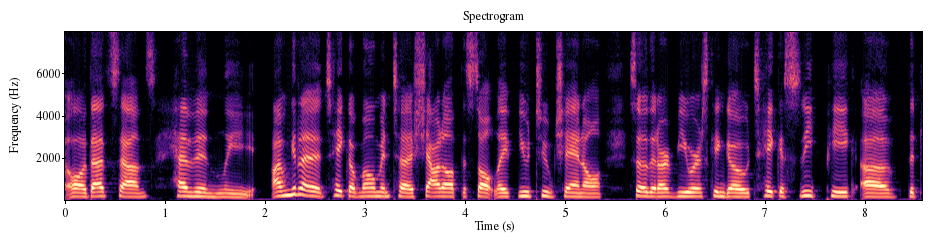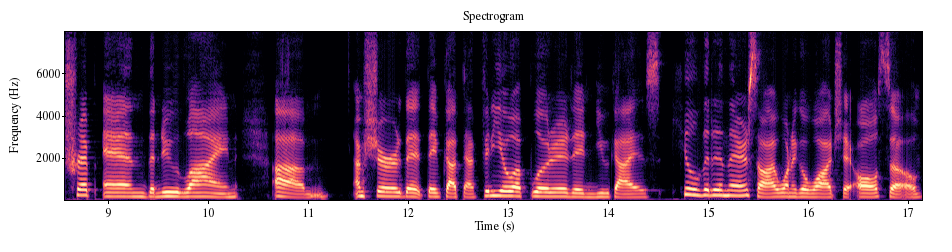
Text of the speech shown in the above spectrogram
Oh, that sounds heavenly. I'm going to take a moment to shout out the Salt Life YouTube channel so that our viewers can go take a sneak peek of the trip and the new line. Um, I'm sure that they've got that video uploaded and you guys killed it in there. So I want to go watch it also.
